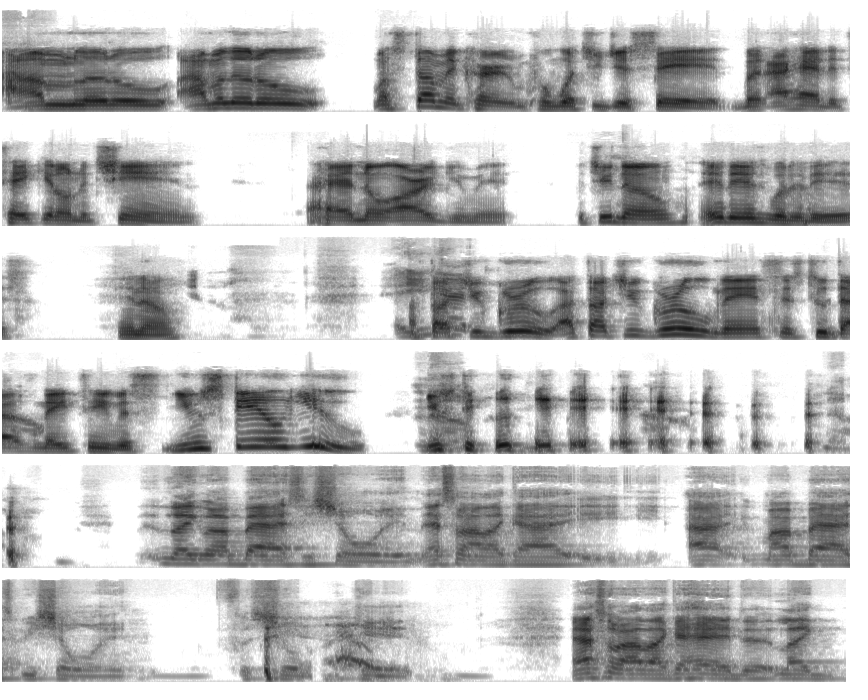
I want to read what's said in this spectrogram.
I'm little, I'm a little, my stomach hurting from what you just said, but I had to take it on the chin. I had no argument. But you know, it is what it is. You know. You I thought you grew. I thought you grew, man, since 2018. Was you still you? You no, still no. Like my bass is showing. That's why like I I my bass be showing for sure. I can't. That's why I like I had to like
